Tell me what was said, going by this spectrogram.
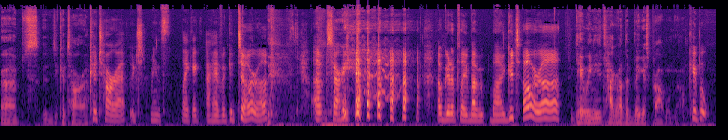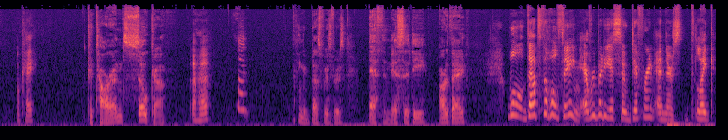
Uh, Katara. Katara, which means like I, I have a guitar. um, sorry, I'm gonna play my my guitar. Okay, we need to talk about the biggest problem though. Okay, but okay, Katara and Soka. uh huh. I think the best place for is ethnicity. Are they? Well, that's the whole thing. Everybody is so different, and there's like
